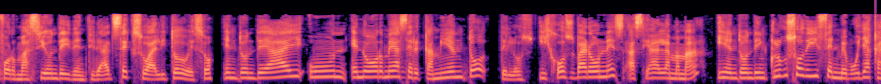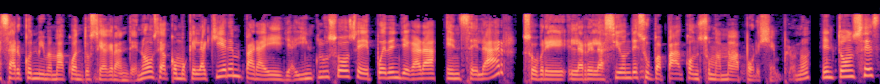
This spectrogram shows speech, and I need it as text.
formación de identidad sexual y todo eso, en donde hay un enorme acercamiento de los hijos varones hacia la mamá y en donde incluso dicen me voy a casar con mi mamá cuando sea grande, ¿no? O sea, como que la quieren para ella, incluso se pueden llegar a encelar sobre la relación de su papá con su mamá, por ejemplo, ¿no? Entonces,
